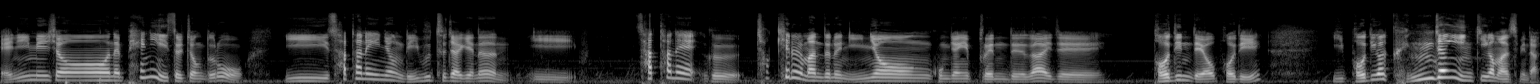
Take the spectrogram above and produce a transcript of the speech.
애니메이션에 팬이 있을 정도로 이 사탄의 인형 reboot작에는 이 사탄의 그 척키를 만드는 인형 공장의 브랜드가 이제 버디인데요 버디 이 버디가 굉장히 인기가 많습니다.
